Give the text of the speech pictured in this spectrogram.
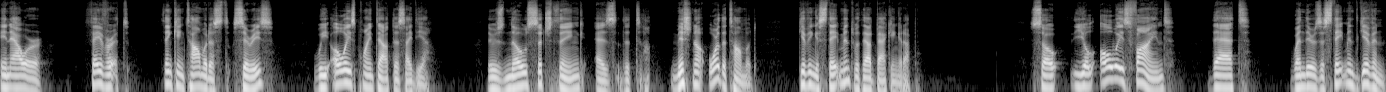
in our favorite Thinking Talmudist series, we always point out this idea. There's no such thing as the Mishnah or the Talmud giving a statement without backing it up. So you'll always find that when there's a statement given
